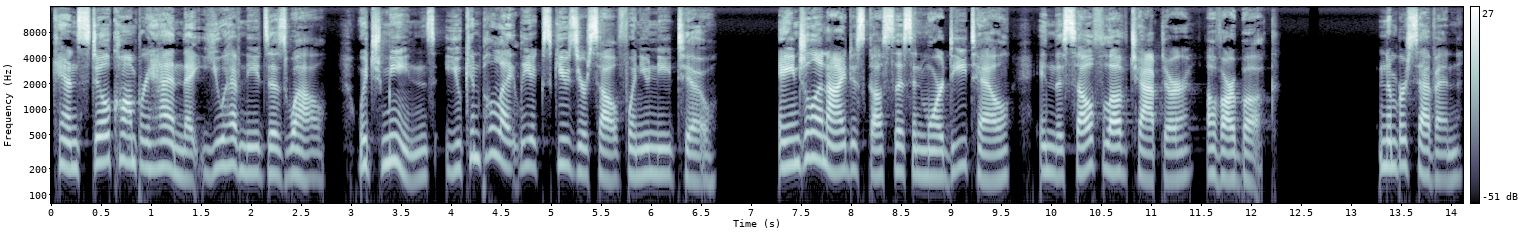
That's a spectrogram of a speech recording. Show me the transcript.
can still comprehend that you have needs as well, which means you can politely excuse yourself when you need to. Angel and I discuss this in more detail in the self love chapter of our book. Number seven,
